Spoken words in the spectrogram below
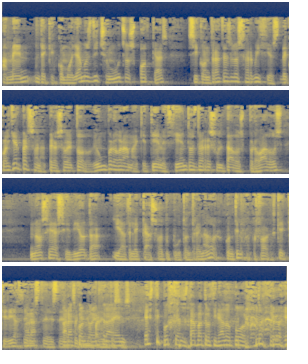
Amén de que, como ya hemos dicho en muchos podcasts, si contratas los servicios de cualquier persona, pero sobre todo de un programa que tiene cientos de resultados probados, no seas idiota y hazle caso a tu puto entrenador. Continúa, por favor. Es que quería hacer Ahora, este, este ahora es cuando pequeño entra el. paréntesis. Este podcast está patrocinado por 12.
